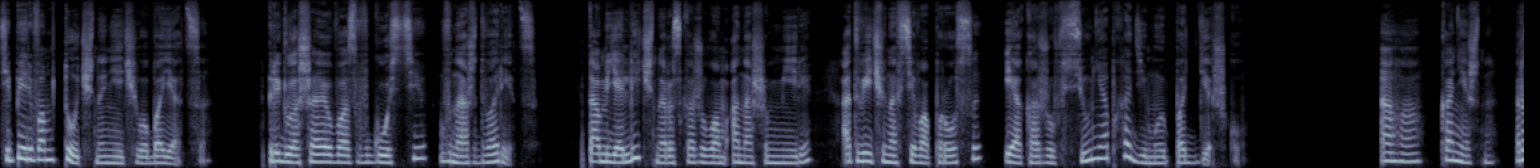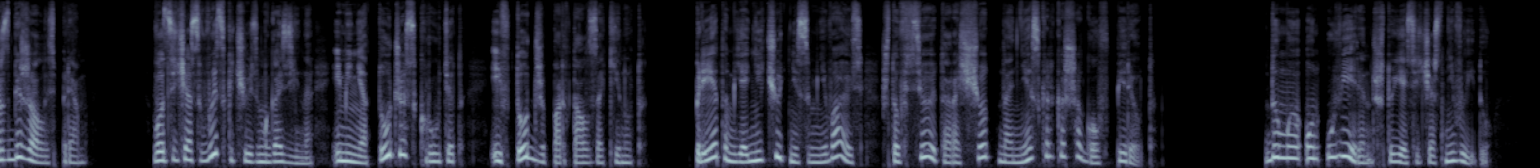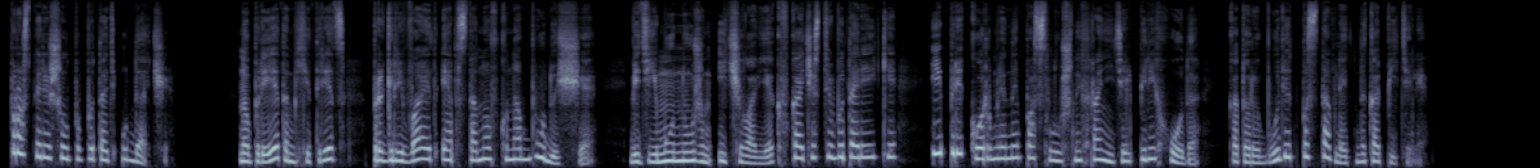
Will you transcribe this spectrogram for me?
Теперь вам точно нечего бояться. Приглашаю вас в гости в наш дворец. Там я лично расскажу вам о нашем мире, отвечу на все вопросы и окажу всю необходимую поддержку. Ага, конечно, разбежалась прям. Вот сейчас выскочу из магазина, и меня тут же скрутят и в тот же портал закинут. При этом я ничуть не сомневаюсь, что все это расчет на несколько шагов вперед. Думаю, он уверен, что я сейчас не выйду. Просто решил попытать удачи. Но при этом хитрец прогревает и обстановку на будущее, ведь ему нужен и человек в качестве батарейки, и прикормленный послушный хранитель перехода, который будет поставлять накопители.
